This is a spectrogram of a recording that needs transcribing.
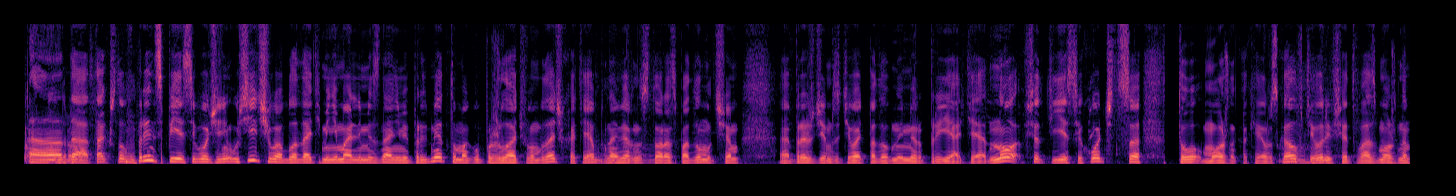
А, Android. да, так что, в принципе, если вы очень усидчивы, обладаете минимальными знаниями предмета, то могу пожелать вам удачи, хотя я бы, наверное, сто раз подумал, чем, э, прежде чем затевать подобные мероприятия. Но все-таки, если хочется, то можно, как я уже сказал, в теории все это возможно.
